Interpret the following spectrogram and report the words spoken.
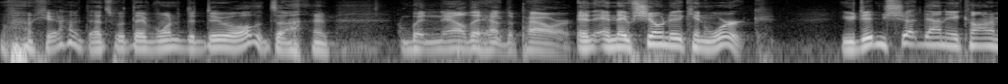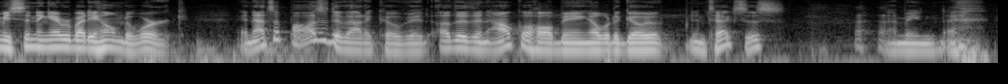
Well, yeah, that's what they've wanted to do all the time. but now they have the power. And and they've shown it can work. You didn't shut down the economy sending everybody home to work. And that's a positive out of COVID, other than alcohol being able to go in Texas. I mean,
